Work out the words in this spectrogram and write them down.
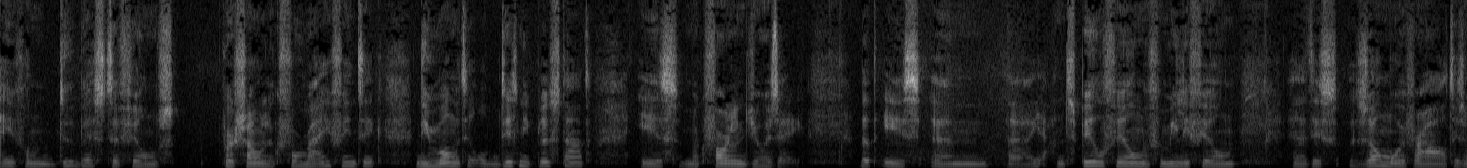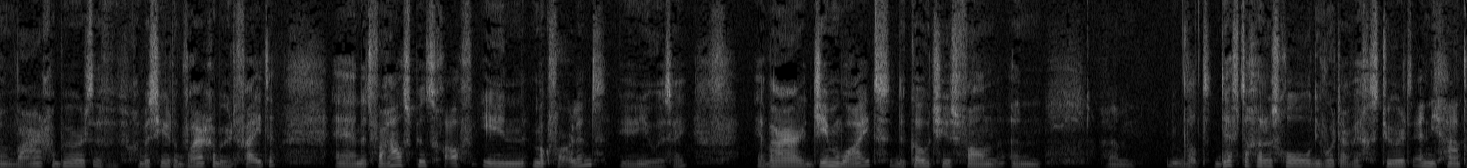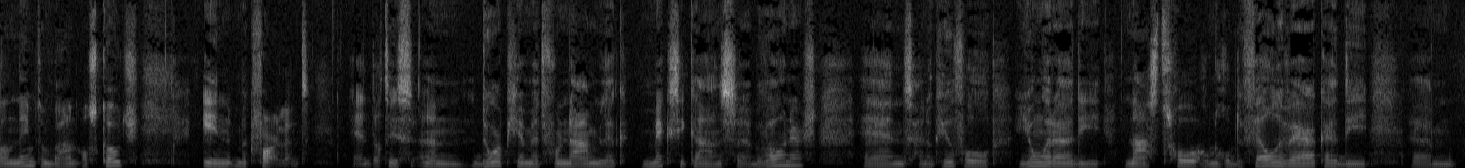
een van de beste films, persoonlijk voor mij vind ik, die momenteel op Disney Plus staat, is McFarland USA. Dat is een, uh, ja, een speelfilm, een familiefilm. En het is zo'n mooi verhaal. Het is een waar gebeurd, eh, gebaseerd op waar gebeurde feiten. En het verhaal speelt zich af in McFarland, in USA. Waar Jim White, de coach is van een um, wat deftigere school, die wordt daar weggestuurd. En die gaat dan, neemt een baan als coach in McFarland. En dat is een dorpje met voornamelijk Mexicaanse bewoners. En er zijn ook heel veel jongeren die naast school ook nog op de velden werken. Die, um,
